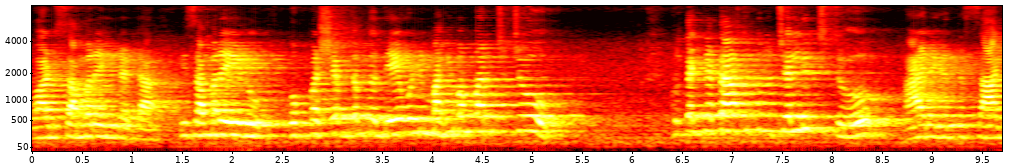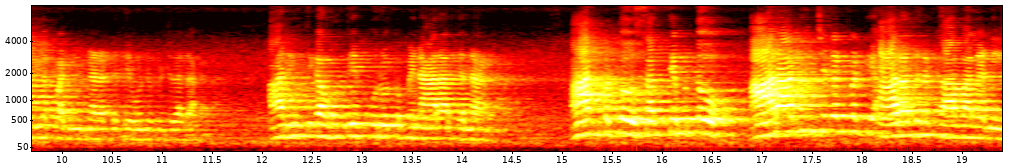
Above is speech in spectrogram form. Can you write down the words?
వాడు సమరయుడట. ఈ సమరయుడు గొప్ప శబ్దంతో దేవుణ్ణి మహిమపరచుచు కృతజ్ఞతాస్థుతులు చెల్లించుతూ ఆయన ఎంత సాగిల పడి ఉన్నాడట దేవుని బిడ్డలరా ఆ రీతిగా హృదయపూర్వకమైన ఆరాధన ఆత్మతో సత్యముతో ఆరాధించేటటువంటి ఆరాధన కావాలని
